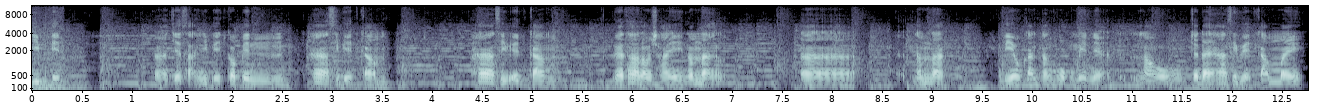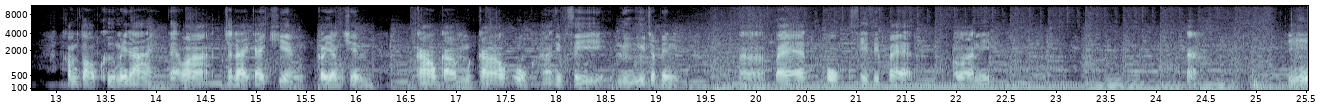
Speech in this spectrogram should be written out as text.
21อ่า7 3 21 ก็เป็น 51 กรัม 51 กรัม แล้วถ้าเราใช้น้ำหนักน้ำหนักเดียวกันทั้ง 6 เม็ดเนี่ยเราจะได้ 51 กรัมไหมคำตอบคือไม่ได้ แต่ว่าจะได้ใกล้เคียงก็อย่างเช่น 9 กรัม 9 6 54 หรือจะเป็น8 6 48 ประมาณนี้ ทีนี้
